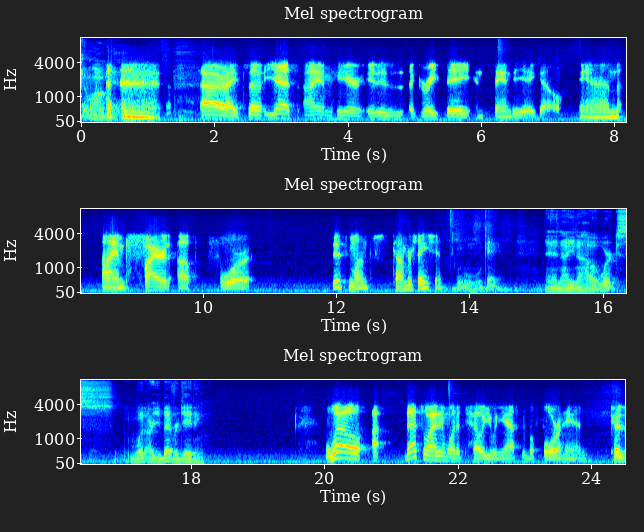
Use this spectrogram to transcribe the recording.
Come on, man. All right. So yes, I am here. It is a great day in San Diego, and I am fired up for this month's conversation. Ooh, okay. And now you know how it works. What are you beverating? Well, I, that's why I didn't want to tell you when you asked me beforehand, because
